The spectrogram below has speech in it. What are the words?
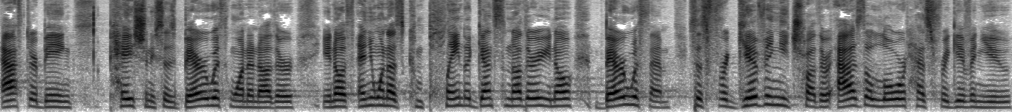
after being patient, he says, bear with one another. You know, if anyone has complaint against another, you know, bear with them. He says, forgiving each other as the Lord has forgiven you.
